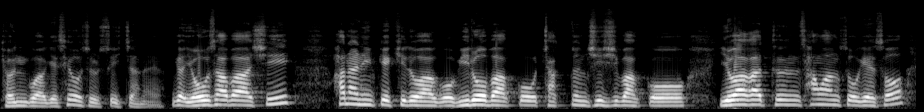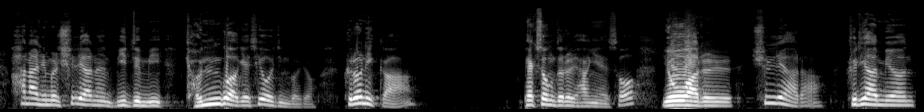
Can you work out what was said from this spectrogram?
견고하게 세워줄 수 있잖아요. 그러니까 여호사밧이 하나님께 기도하고 위로받고 작전 지시받고 이와 같은 상황 속에서 하나님을 신뢰하는 믿음이 견고하게 세워진 거죠. 그러니까 백성들을 향해서 여호와를 신뢰하라. 그리하면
